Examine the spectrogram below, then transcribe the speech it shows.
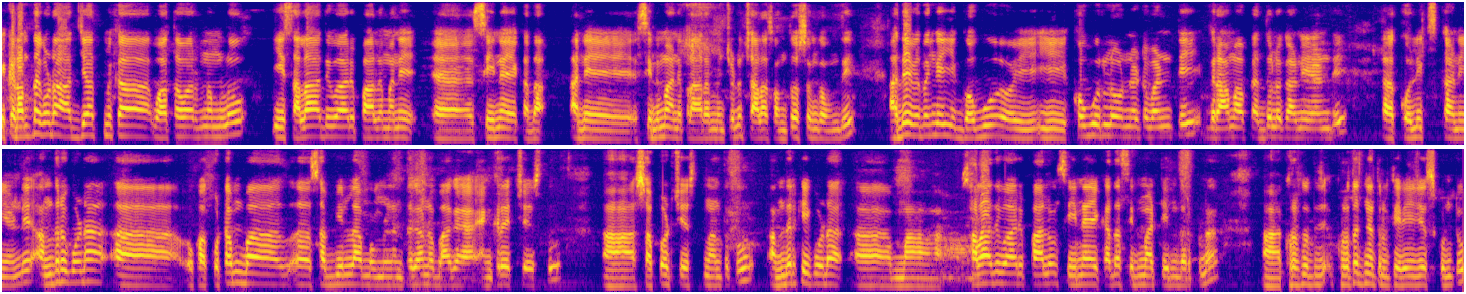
ఇక్కడంతా కూడా ఆధ్యాత్మిక వాతావరణంలో ఈ సలాదివారి పాలెం అనే సీనయ్య కథ అనే సినిమాని ప్రారంభించడం చాలా సంతోషంగా ఉంది. అదే విధంగా ఈ గొవ్వు ఈ- ఈ కొవ్వూరులో ఉన్నటువంటి గ్రామ పెద్దలు కానివ్వండి కొలీగ్స్ కానివ్వండి అందరూ కూడా ఒక కుటుంబ సభ్యుల్లా మమ్మల్ని ఎంతగానో బాగా ఎంకరేజ్ చేస్తూ సపోర్ట్ చేస్తున్నందుకు అందరికీ కూడా మా సలాది వారి పాలెం సీనయ్య కథ సినిమా టీం తరఫున కృతజ్ఞ కృతజ్ఞతలు తెలియజేసుకుంటూ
